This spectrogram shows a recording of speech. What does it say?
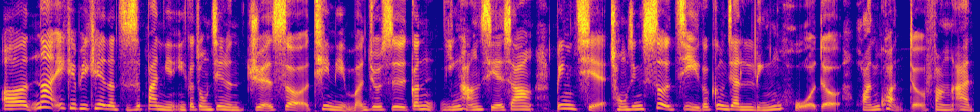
呃，那 AKPK 呢，只是扮演一个中间人的角色，替你们就是跟银行协商，并且重新设计一个更加灵活的还款的方案。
